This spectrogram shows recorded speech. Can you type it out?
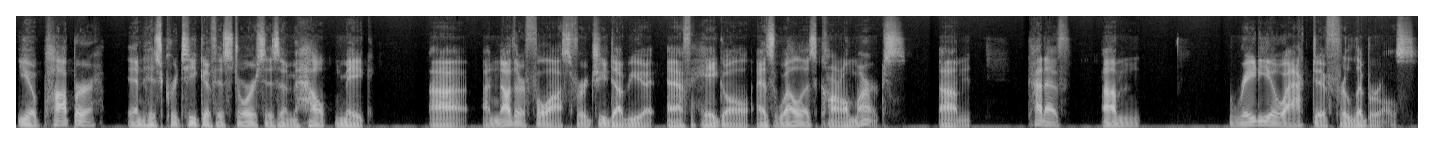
you know, Popper and his critique of historicism helped make uh, another philosopher, G.W.F. Hegel, as well as Karl Marx, um, kind of um, radioactive for liberals.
